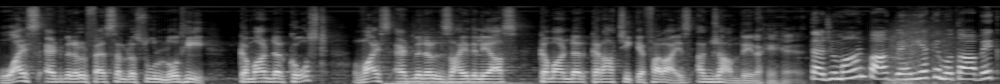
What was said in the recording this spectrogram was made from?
Vice admiral Faisal Rasool Lodhi commander coast vice admiral Zahid Ilyas commander Karachi के फ़राइज अंजाम दे रहे हैं। तर्जुमान पाक बहरिया के मुताबिक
